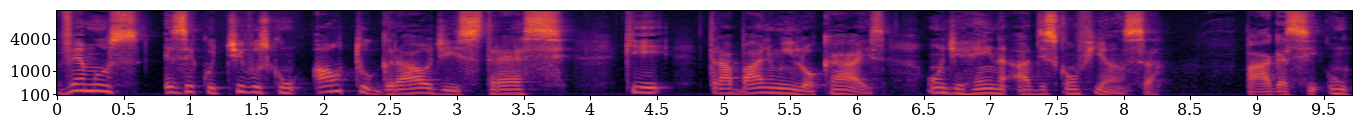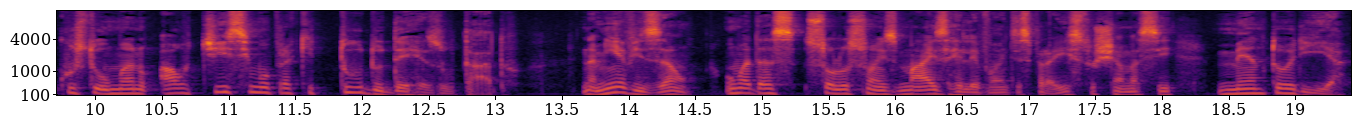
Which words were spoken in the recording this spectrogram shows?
Vemos executivos com alto grau de estresse que trabalham em locais onde reina a desconfiança. Paga-se um custo humano altíssimo para que tudo dê resultado. Na minha visão, uma das soluções mais relevantes para isto chama-se mentoria,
